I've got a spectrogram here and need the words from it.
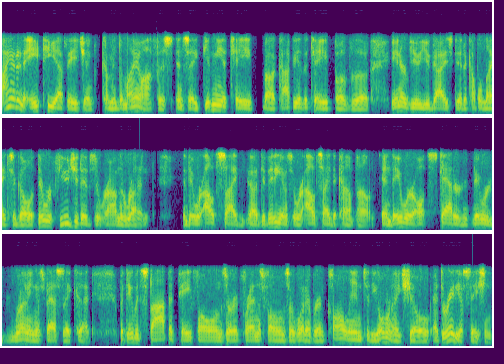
I had an ATF agent come into my office and say, "Give me a tape, a copy of the tape of the interview you guys did a couple nights ago." There were fugitives that were on the run, and they were outside uh, Davidians that were outside the compound, and they were all scattered. They were running as fast as they could, but they would stop at payphones or at friends' phones or whatever and call in to the overnight show at the radio station.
